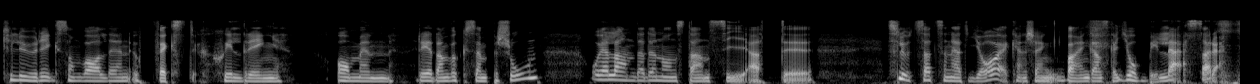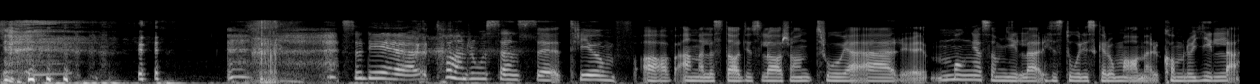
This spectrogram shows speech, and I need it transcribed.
klurig som valde en uppväxtskildring om en redan vuxen person. Och jag landade någonstans i att eh, slutsatsen är att jag är kanske en, bara en ganska jobbig läsare. Så det är Törnrosens eh, triumf av Anna Lestadius Larsson tror jag är eh, många som gillar historiska romaner kommer att gilla.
